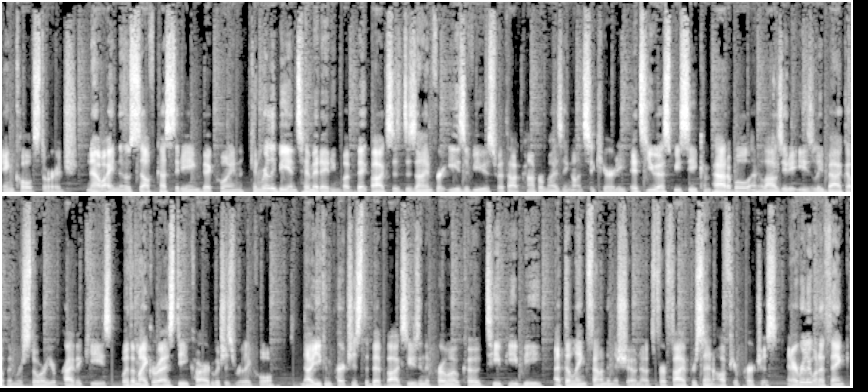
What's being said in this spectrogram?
in cold storage. Now, I know self custodying Bitcoin can really be intimidating, but Bitbox is designed for ease of use without compromising on security. It's USB C compatible and allows you to easily back up and restore your private keys with a micro SD card, which is really cool. Now you can purchase the Bitbox using the promo code TPB at the link found in the show notes for 5% off your purchase. And I really want to thank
